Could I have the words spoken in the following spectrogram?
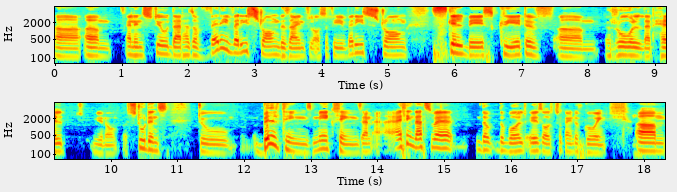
uh, um, an institute that has a very very strong design philosophy, very strong skill based creative um, role that help you know students to build things, make things, and I- I think that's where the the world is also kind of going. Um,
